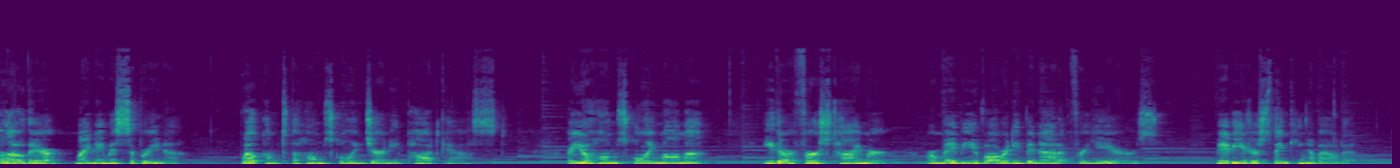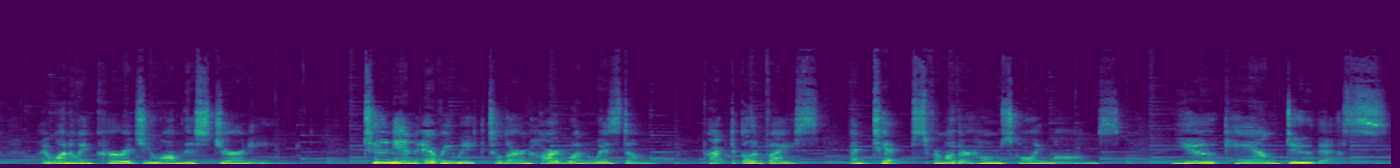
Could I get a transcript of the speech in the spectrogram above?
Hello there, my name is Sabrina. Welcome to the Homeschooling Journey podcast. Are you a homeschooling mama? Either a first timer, or maybe you've already been at it for years. Maybe you're just thinking about it. I want to encourage you on this journey. Tune in every week to learn hard won wisdom, practical advice, and tips from other homeschooling moms. You can do this.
